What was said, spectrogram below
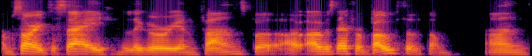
I'm sorry to say, Ligurian fans, but I, I was there for both of them. And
